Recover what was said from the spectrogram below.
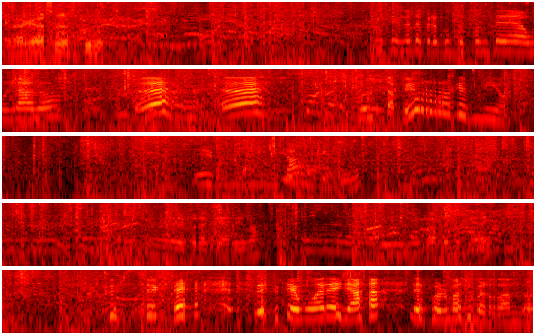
Me voy a quedar sin escudo. Sí, no te preocupes, ponte a un lado. ¡Eh! ¡Eh! ¡Suelta, perro, que es mío! Es mi tanque. Me voy por aquí arriba. Para ver lo que hay. Que, que muere ya de forma súper random.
